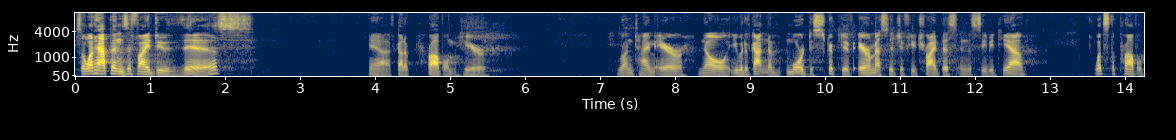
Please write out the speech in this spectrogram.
So what happens if I do this? Yeah, I've got a problem here. Runtime error, no. You would have gotten a more descriptive error message if you tried this in the CBTF. What's the problem?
